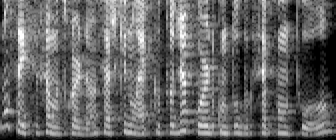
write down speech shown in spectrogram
não sei se isso é uma discordância, acho que não é, porque eu estou de acordo com tudo que você pontuou,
